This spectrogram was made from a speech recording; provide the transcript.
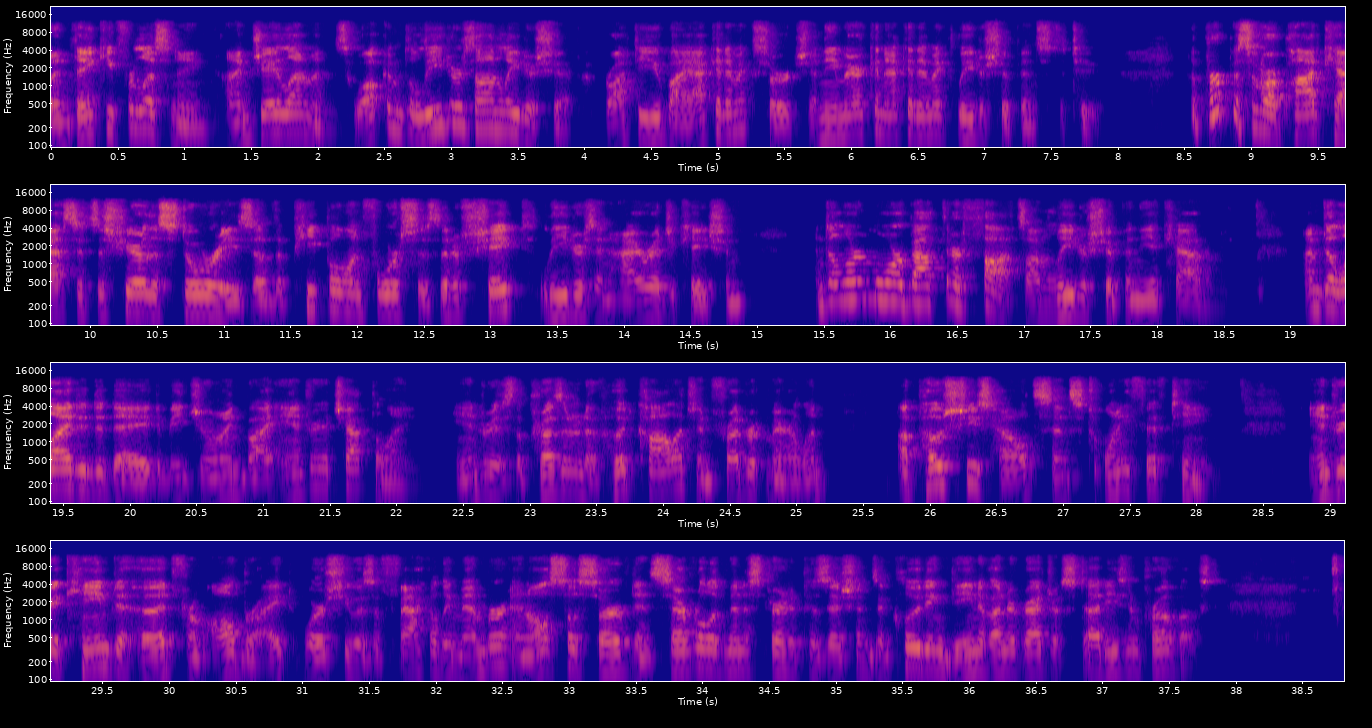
And thank you for listening. I'm Jay Lemons. Welcome to Leaders on Leadership, brought to you by Academic Search and the American Academic Leadership Institute. The purpose of our podcast is to share the stories of the people and forces that have shaped leaders in higher education and to learn more about their thoughts on leadership in the academy. I'm delighted today to be joined by Andrea Chapdelaine. Andrea is the president of Hood College in Frederick, Maryland, a post she's held since 2015. Andrea came to Hood from Albright, where she was a faculty member and also served in several administrative positions, including Dean of Undergraduate Studies and Provost.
